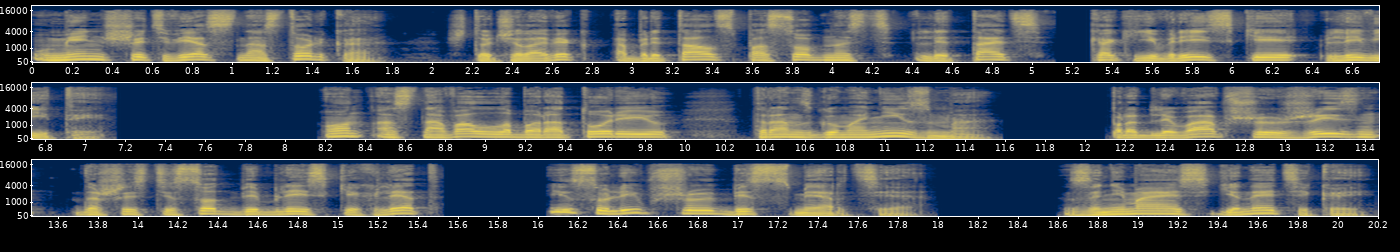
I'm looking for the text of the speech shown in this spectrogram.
уменьшить вес настолько, что человек обретал способность летать, как еврейские левиты. Он основал лабораторию трансгуманизма, продлевавшую жизнь до 600 библейских лет и сулившую бессмертие. Занимаясь генетикой,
